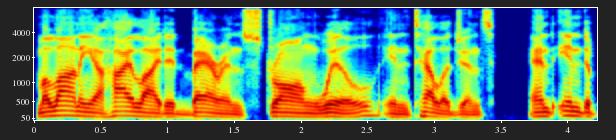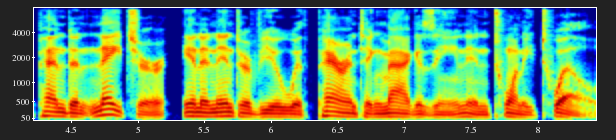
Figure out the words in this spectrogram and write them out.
Melania highlighted Barron's strong will, intelligence, and independent nature in an interview with Parenting Magazine in 2012.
